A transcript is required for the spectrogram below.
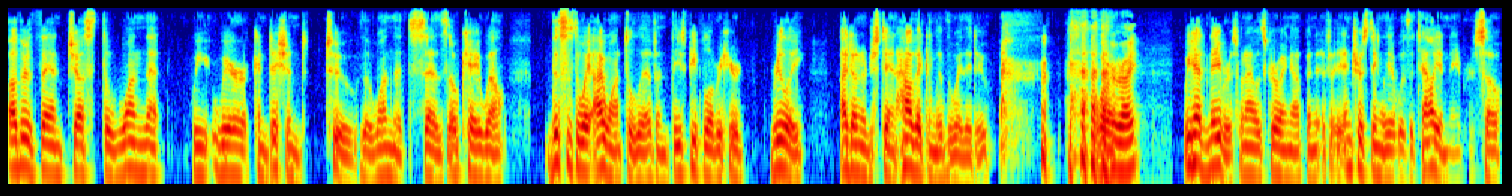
other than just the one that we we're conditioned to, the one that says, okay, well, this is the way I want to live, and these people over here really, I don't understand how they can live the way they do. Or- right? we had neighbors when I was growing up, and if, interestingly, it was Italian neighbors. So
